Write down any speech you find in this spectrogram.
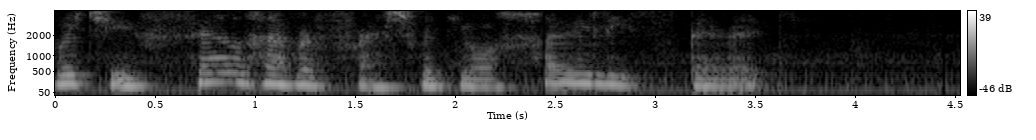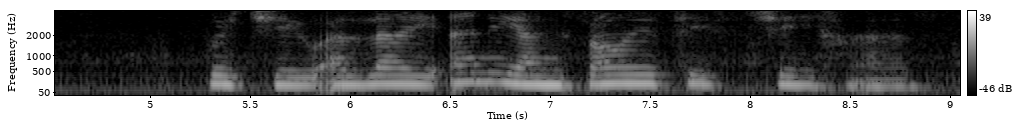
Would you fill her afresh with your Holy Spirit? Would you allay any anxieties she has?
